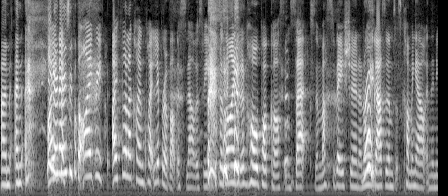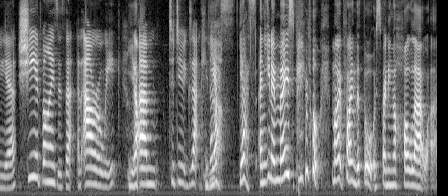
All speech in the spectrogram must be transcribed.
Um, and I know, people, but I agree. I feel like I'm quite liberal about this now this week because I did a whole podcast on sex and masturbation and Right. orgasms that's coming out in the new year. She advises that an hour a week Yeah. um, to do exactly that. Yes, yes. And you know, most people might find the thought of spending a whole hour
